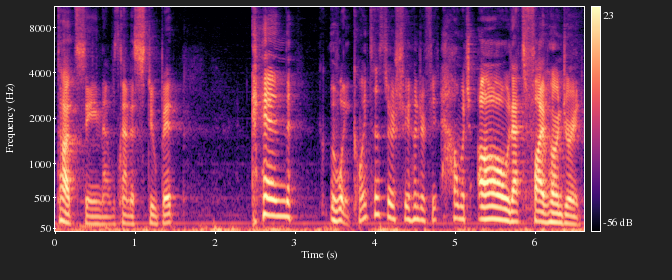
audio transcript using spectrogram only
cutscene that was kind of stupid. And oh, wait, coin tester is 350. How much? Oh, that's 500.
